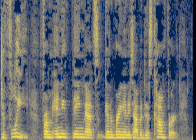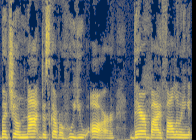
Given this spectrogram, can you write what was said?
to flee from anything that's going to bring any type of discomfort but you'll not discover who you are thereby following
